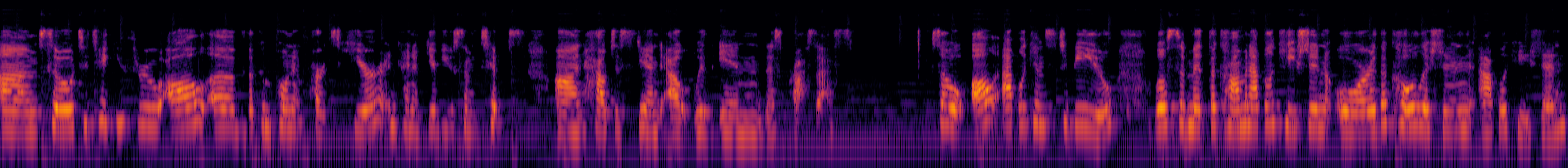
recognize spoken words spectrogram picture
Um, so to take you through all of the component parts here and kind of give you some tips on how to stand out within this process. So all applicants to BU will submit the common application or the coalition application.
